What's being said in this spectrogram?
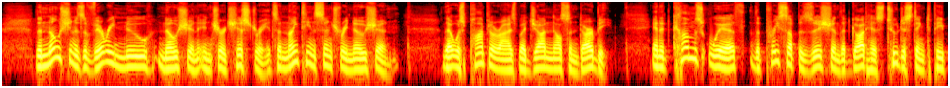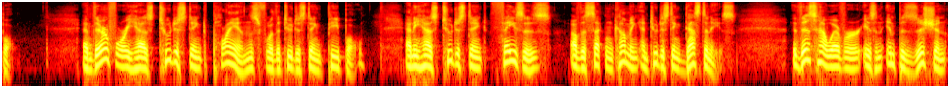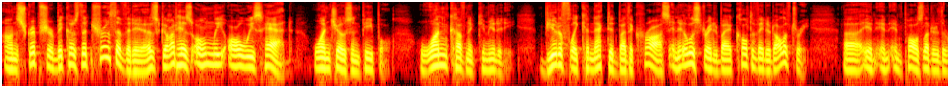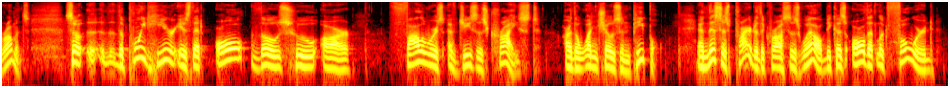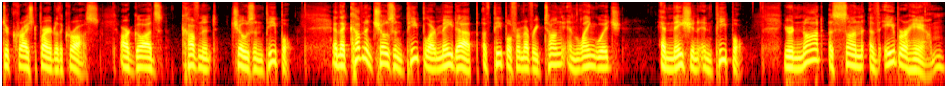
The notion is a very new notion in church history. It's a 19th century notion that was popularized by John Nelson Darby. And it comes with the presupposition that God has two distinct people. And therefore, he has two distinct plans for the two distinct people and he has two distinct phases of the second coming and two distinct destinies. This, however, is an imposition on Scripture because the truth of it is God has only always had one chosen people, one covenant community, beautifully connected by the cross and illustrated by a cultivated olive tree. Uh, in, in, in, Paul's letter to the Romans. So uh, the point here is that all those who are followers of Jesus Christ are the one chosen people. And this is prior to the cross as well, because all that look forward to Christ prior to the cross are God's covenant chosen people. And the covenant chosen people are made up of people from every tongue and language and nation and people. You're not a son of Abraham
